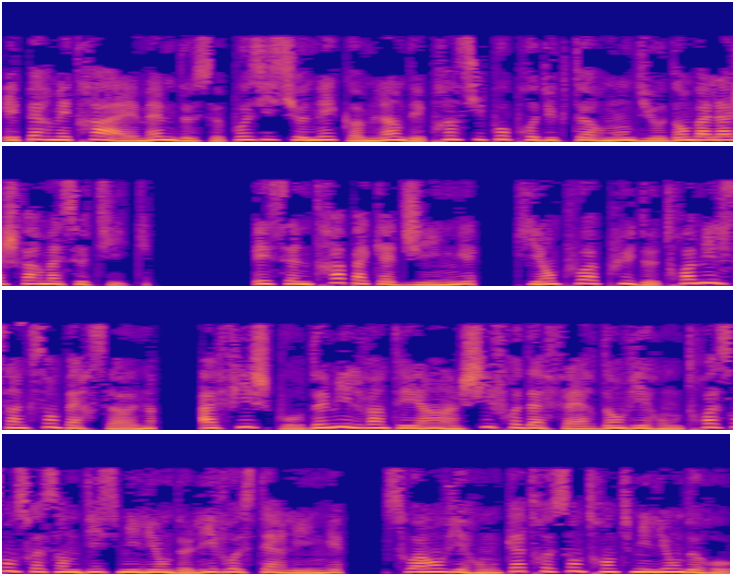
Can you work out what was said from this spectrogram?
et permettra à MM de se positionner comme l'un des principaux producteurs mondiaux d'emballage pharmaceutique. Essentra Packaging, qui emploie plus de 3500 personnes, affiche pour 2021 un chiffre d'affaires d'environ 370 millions de livres sterling, soit environ 430 millions d'euros.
